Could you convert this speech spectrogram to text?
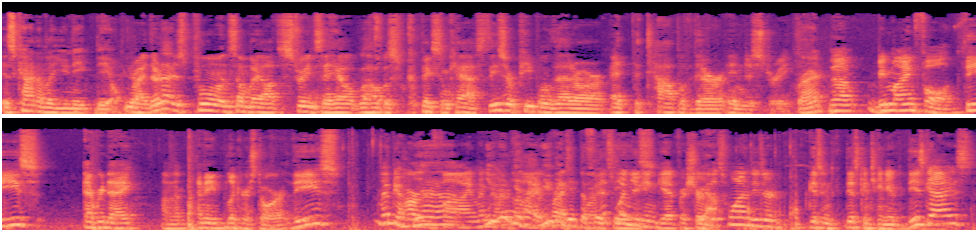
is kind of a unique deal. Right, they're not just pulling somebody off the street and say, "Help, help us pick some casts." These are people that are at the top of their industry. Right? Now, be mindful. These every day on the, any liquor store. These may be hard to find. Maybe you hard can to get- find. you can get the This one you can get for sure. Yeah. This one, these are discontinued. These guys,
